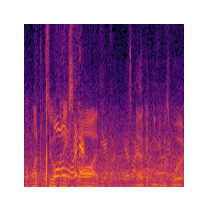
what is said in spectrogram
Got one for two off the next five. Now getting into his work.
